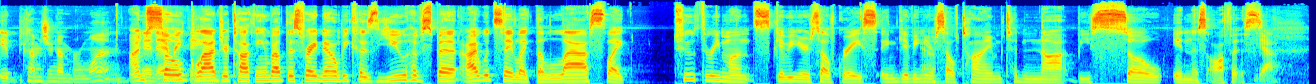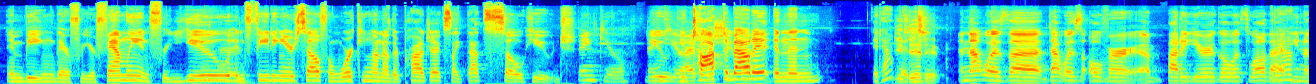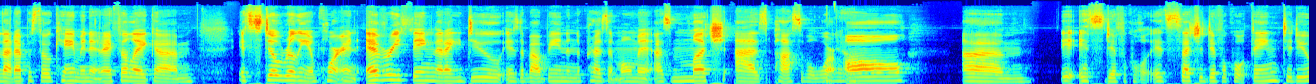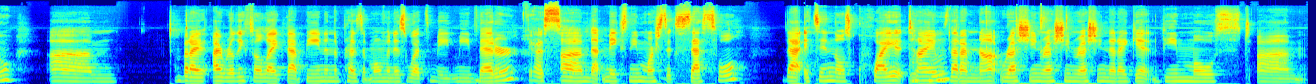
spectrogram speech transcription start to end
It becomes your number one. I'm in so everything. glad you're talking about this right now because you have spent, I would say, like the last like two, three months giving yourself grace and giving yourself time to not be so in this office. Yeah. And being there for your family and for you mm-hmm. and feeding yourself and working on other projects. Like that's so huge. Thank you. Thank You you. you, talked about that. it and then it happened. You did it. And that was uh that was over about a year ago as well that Yeah. you know that episode came in and I feel like um it's still really important. Everything that I do is about being in the present moment as much as possible. We're all um it, it's difficult. It's such a difficult thing to do. Um but I, I really feel like that being in the present moment is what's made me better. Yes. Um, that makes me more successful. That it's in those quiet Mm-hmm. times that I'm not rushing, rushing, rushing that I get the most um,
